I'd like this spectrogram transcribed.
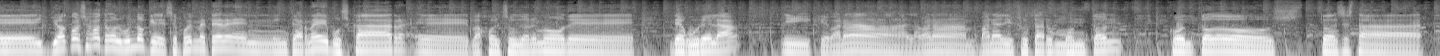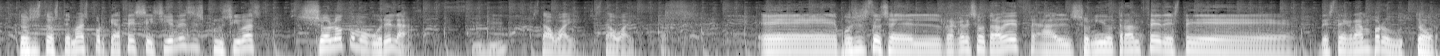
Eh, yo aconsejo a todo el mundo que se pueden meter en internet y buscar eh, bajo el seudónimo de, de Gurela y que van a la van a van a disfrutar un montón con todos todas esta, todos estos temas porque hace sesiones exclusivas solo como Gurela. Está guay, está guay. Eh, pues esto es el regreso otra vez al sonido trance de este de este gran productor.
